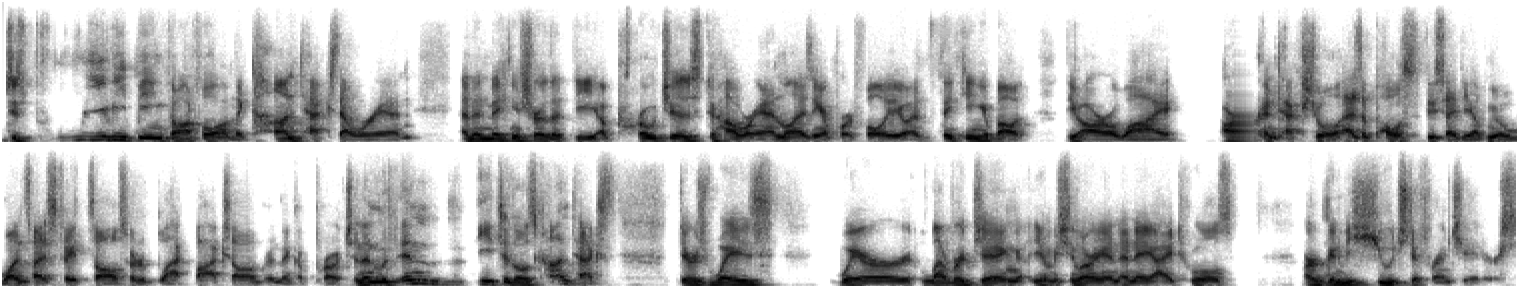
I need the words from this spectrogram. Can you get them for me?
just really being thoughtful on the context that we're in and then making sure that the approaches to how we're analyzing our portfolio and thinking about the ROI are contextual as opposed to this idea of you know one size fits all sort of black box algorithmic approach. And then within each of those contexts, there's ways where leveraging you know machine learning and AI tools are going to be huge differentiators.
